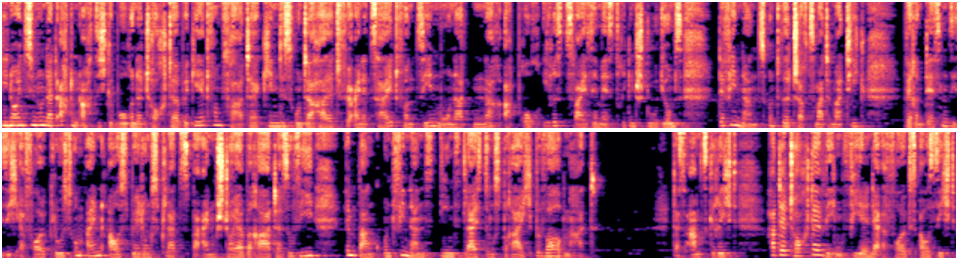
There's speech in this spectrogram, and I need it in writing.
Die 1988 geborene Tochter begehrt vom Vater Kindesunterhalt für eine Zeit von zehn Monaten nach Abbruch ihres zweisemestrigen Studiums der Finanz- und Wirtschaftsmathematik, währenddessen sie sich erfolglos um einen Ausbildungsplatz bei einem Steuerberater sowie im Bank- und Finanzdienstleistungsbereich beworben hat. Das Amtsgericht hat der Tochter wegen fehlender Erfolgsaussicht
